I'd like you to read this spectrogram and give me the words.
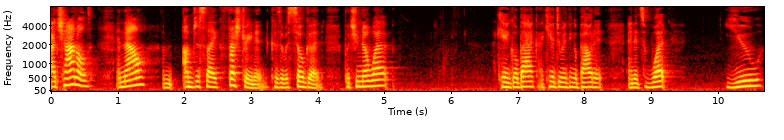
I channeled, and now I'm, I'm just like frustrated because it was so good. But you know what? Can't go back. I can't do anything about it. And it's what you,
